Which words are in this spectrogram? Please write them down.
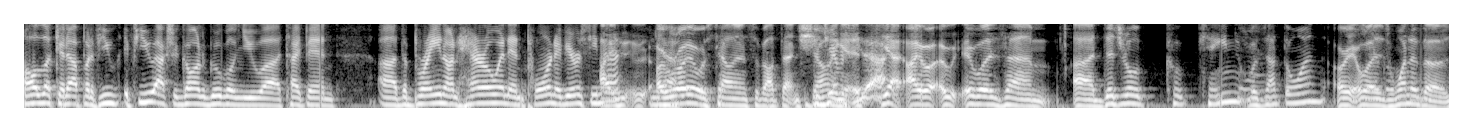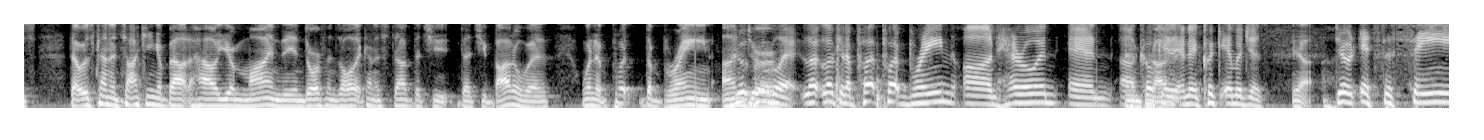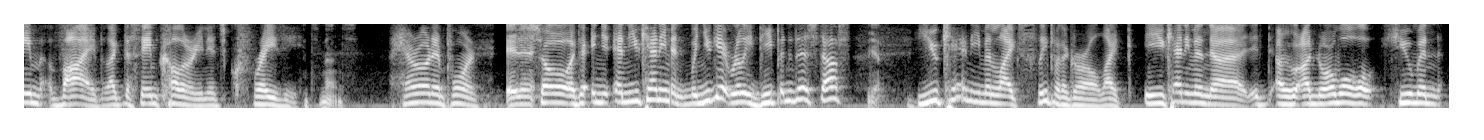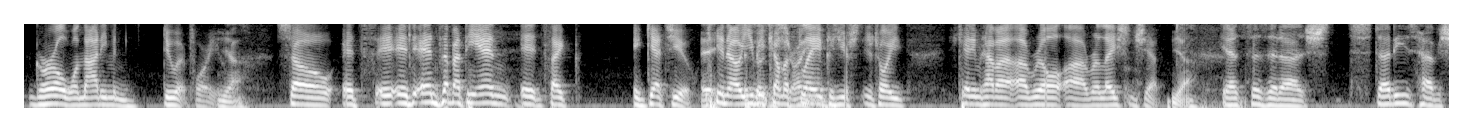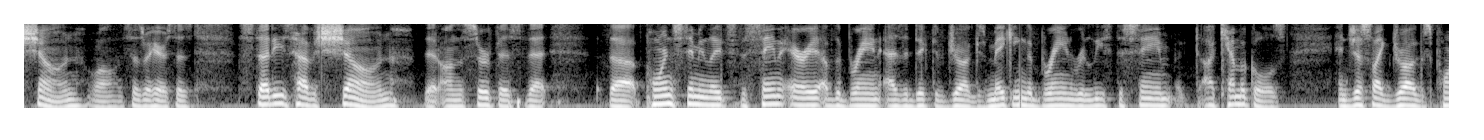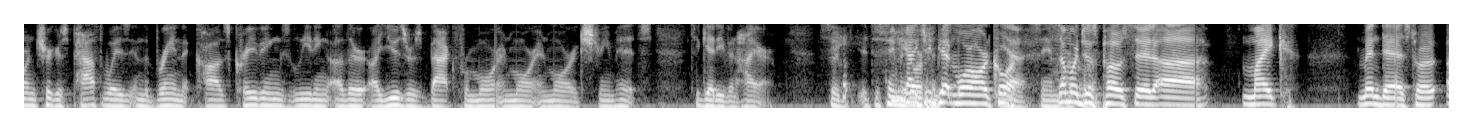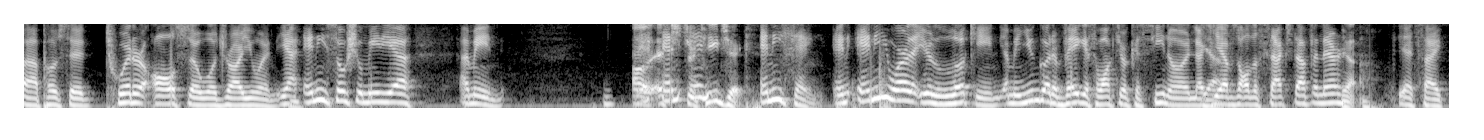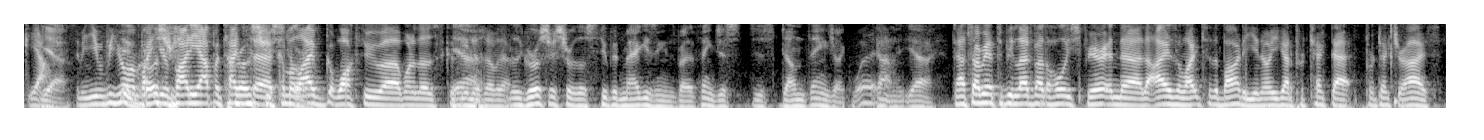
I'll look it up, but if you if you actually go on Google and you uh, type in uh, the brain on heroin and porn, have you ever seen that? I, Arroyo was telling us about that and showing Did you ever it. see that? Yeah, I, it was um, uh, digital cocaine. Was that the one, or it was one of those that was kind of talking about how your mind, the endorphins, all that kind of stuff that you that you battle with, when it put the brain under. Google it. Look, look at it. Put put brain on heroin and, uh, And cocaine, pornography. and then click images. Yeah. dude, it's the same vibe, like the same coloring. It's crazy. It's nuts. Heroin and porn. It- so and you, and you can't even when you get really deep into this stuff. Yeah. You can't even like sleep with a girl. Like you can't even uh, a, a normal human girl will not even do it for you. Yeah. So it's it, it ends up at the end. It's like it gets you. It- you know, you become a slave because you're you're told you, you can't even have a, a real uh, relationship. Yeah. Yeah, it says that uh, sh- studies have shown. Well, it says right here. It says studies have shown that on the surface that the porn stimulates the same area of the brain as addictive drugs, making the brain release the same uh, chemicals. And just like drugs, porn triggers pathways in the brain that cause cravings, leading other uh, users back for more and more and more extreme hits to get even higher. So it's the same. You gotta keep getting more hardcore. Yeah, Someone hardcore. just posted uh, Mike Mendez tw- uh, posted, Twitter also will draw you in. Yeah, any social media, I mean, Oh, it's and- strategic. anything and anywhere that you're looking. I mean, you can go to Vegas and walk through a casino and like Yeah. you have all the sex stuff in there. Yeah. It's like yeah. Yeah. I mean, you, you Yeah, want your body appetites to come store. alive, walk through uh, one of those casinos over there. The grocery store, those stupid magazines, by the thing, just just dumb things. You're like, what? Yeah. And yeah. That's why we have to be led by the Holy Spirit, and the the eye is a light to the body. You know, you got to protect that, protect your eyes.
